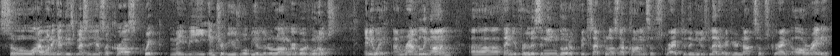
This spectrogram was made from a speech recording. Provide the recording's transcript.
So I want to get these messages across quick. Maybe interviews will be a little longer, but who knows? Anyway, I'm rambling on. Uh, thank you for listening. Go to fitsiteplus.com and subscribe to the newsletter if you're not subscribed already.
